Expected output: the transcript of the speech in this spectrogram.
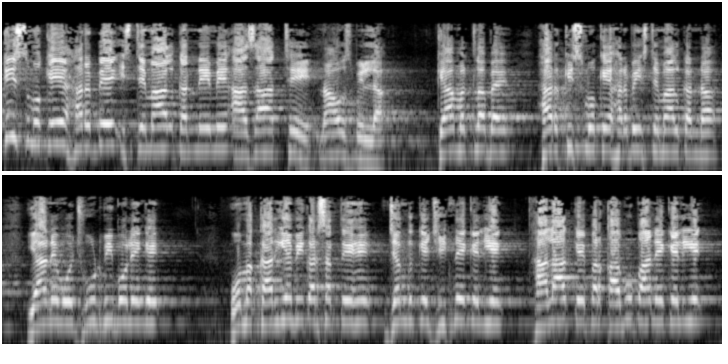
قسم کے حربے استعمال کرنے میں آزاد تھے۔ ناؤز باللہ۔ کیا مطلب ہے؟ ہر قسم کے حربے استعمال کرنا؟ یعنی وہ جھوٹ بھی بولیں گے، وہ مکاریاں بھی کر سکتے ہیں جنگ کے جیتنے کے لیے، حالات کے پر قابو پانے کے لیے۔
